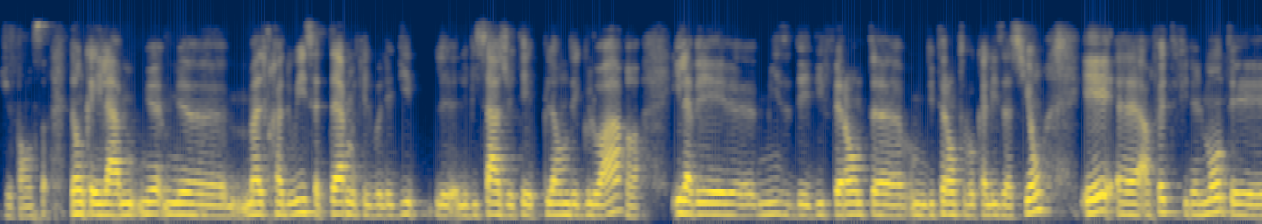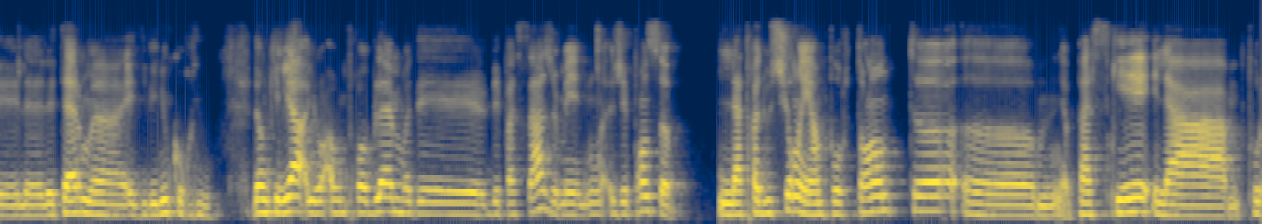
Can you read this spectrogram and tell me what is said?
Je pense. Donc, il a mal traduit ce terme qu'il voulait dire le, visage était plein de gloire. Il avait euh, mis des différentes, euh, vocalisations et euh, en fait, finalement, le, terme est devenu cornu. Donc, il y a un problème des, des passages, mais je pense la traduction est importante parce que la, pour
